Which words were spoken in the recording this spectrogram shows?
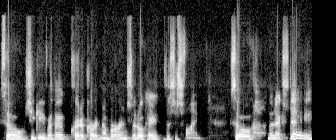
So she gave her the credit card number and said, Okay, this is fine. So the next day,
